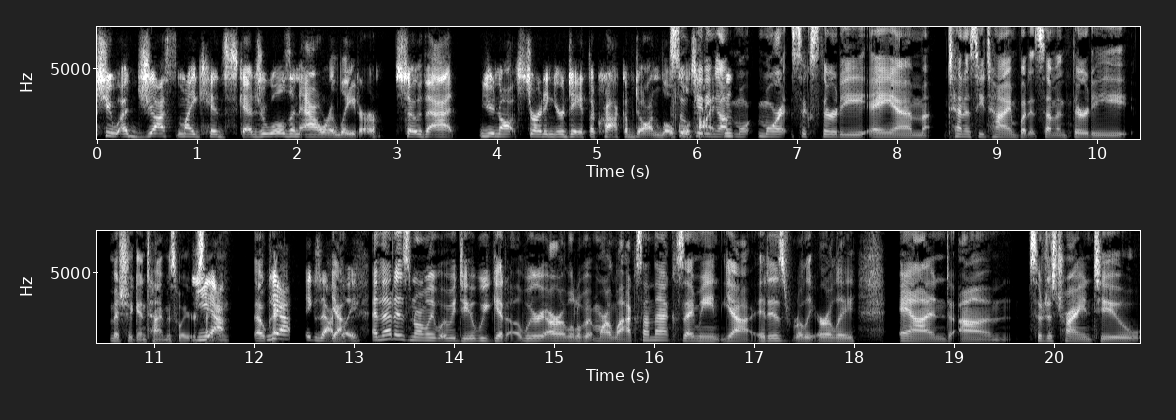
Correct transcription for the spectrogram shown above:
to adjust my kids' schedules an hour later, so that you're not starting your day at the crack of dawn local time. so getting time. up more, more at 6.30 a.m tennessee time but at 7.30 michigan time is what you're saying Yeah. Okay. Yeah, exactly. and that is normally what we do. We get we are a little bit more lax on that because i mean yeah it is really early. And um so just trying to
